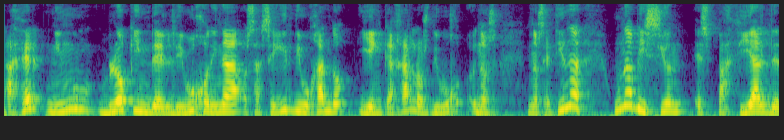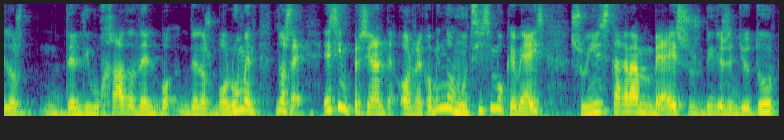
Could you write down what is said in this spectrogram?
hacer ningún blocking del dibujo ni nada, o sea, seguir dibujando y encajar los dibujos. No, no sé, tiene una, visión espacial de los, del dibujado, de los volúmenes, no sé, es impresionante. Os recomiendo muchísimo que veáis su Instagram, veáis sus vídeos en YouTube.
